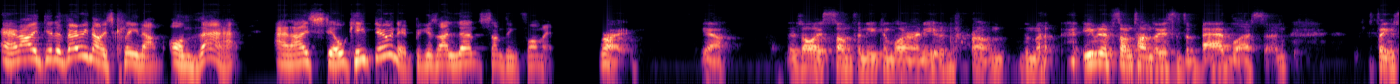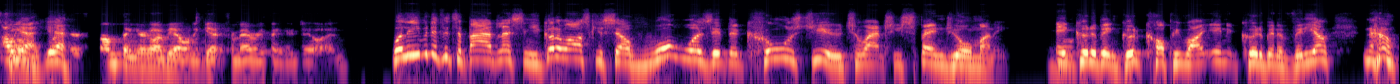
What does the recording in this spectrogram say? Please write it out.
And I did a very nice cleanup on that. And I still keep doing it because I learned something from it. Right. Yeah. There's always something you can learn, even from the, even if sometimes I guess it's a bad lesson. Things. Oh yeah, yeah. There's something you're going to be able to get from everything you're doing. Well, even if it's a bad lesson, you've got to ask yourself, what was it that caused you to actually spend your money? Mm-hmm. It could have been good copywriting. It could have been a video. Now,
